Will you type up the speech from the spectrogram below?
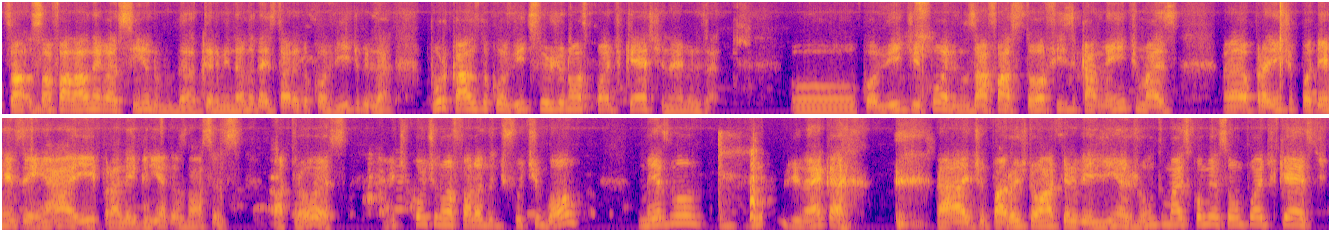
Só, só falar um negocinho, do, da, terminando da história do Covid, gurizada. Por causa do Covid surgiu o nosso podcast, né, gurizada? O Covid, pô, ele nos afastou fisicamente, mas uh, ah, para a gente poder resenhar aí, para alegria das nossas patroas, a gente continua falando de futebol, mesmo, né, cara? Ah, a gente parou de tomar uma cervejinha junto, mas começou um podcast.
